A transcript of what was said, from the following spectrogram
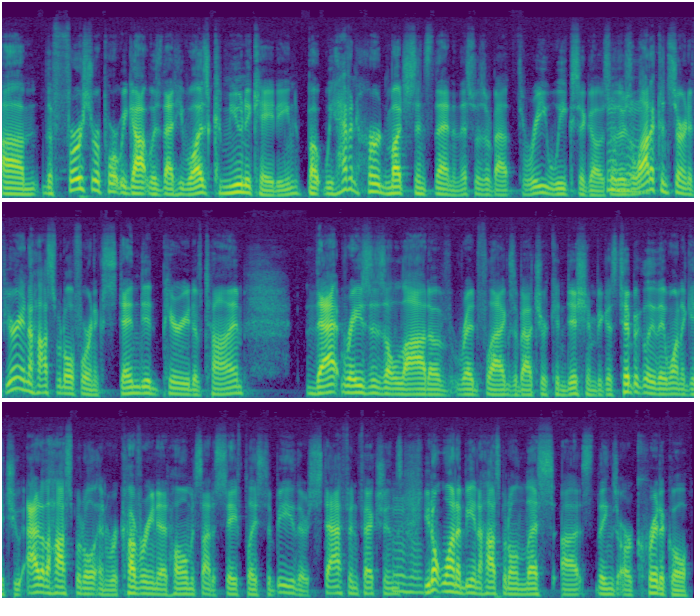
Um, the first report we got was that he was communicating, but we haven't heard much since then. And this was about three weeks ago. So there's a Mhm. lot of concern. If you're in a hospital for an extended period of time, that raises a lot of red flags about your condition because typically they want to get you out of the hospital and recovering at home. It's not a safe place to be. There's staph infections. Mhm. You don't want to be in a hospital unless uh, things are critical.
